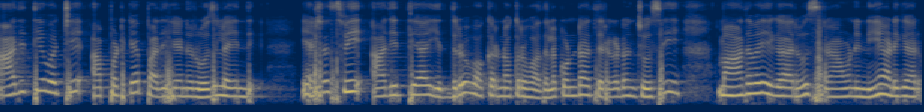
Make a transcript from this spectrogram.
ఆదిత్య వచ్చి అప్పటికే పదిహేను రోజులైంది. యశస్వి ఆదిత్య ఇద్దరూ ఒకరినొకరు వదలకుండా తిరగడం చూసి మాధవయ్య గారు శ్రావణిని అడిగారు.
